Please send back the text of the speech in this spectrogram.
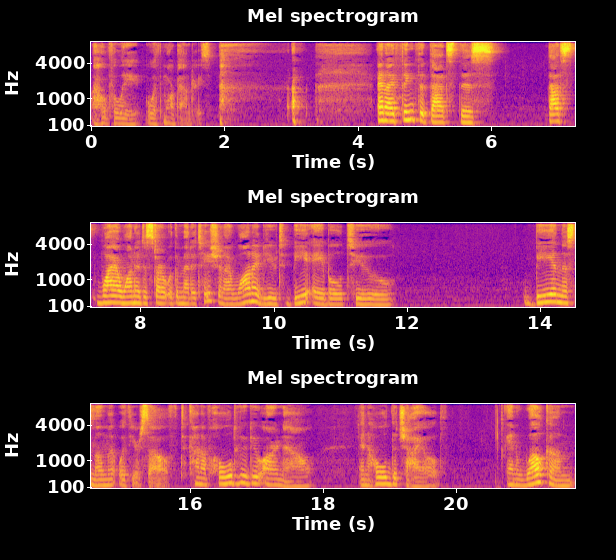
Uh, hopefully, with more boundaries. and I think that that's this that's why I wanted to start with the meditation. I wanted you to be able to be in this moment with yourself, to kind of hold who you are now and hold the child and welcome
